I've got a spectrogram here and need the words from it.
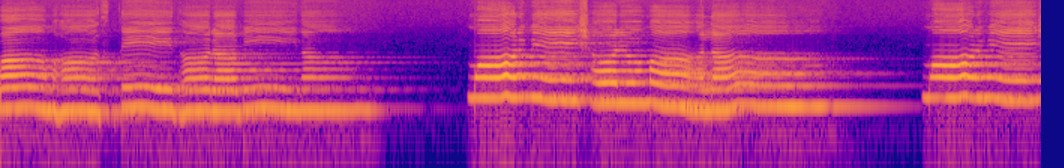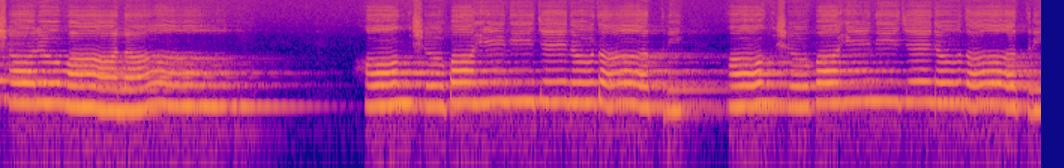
বাম হস্তে ধরা বীণা মর্মে সরমালা মর্মে সরমালা হংস বাহিনী যেন দাত্রী হংস বাহিনী যেন দাত্রী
